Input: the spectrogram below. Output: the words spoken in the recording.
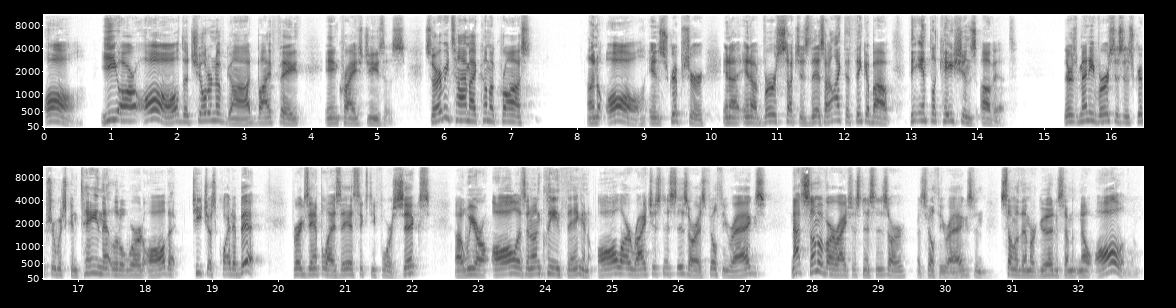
all. Ye are all the children of God by faith in Christ Jesus. So every time I come across an all in Scripture, in a, in a verse such as this, I like to think about the implications of it. There's many verses in Scripture which contain that little word all that teach us quite a bit. For example, Isaiah 64 6. Uh, we are all as an unclean thing, and all our righteousnesses are as filthy rags. Not some of our righteousnesses are as filthy rags, and some of them are good, and some, no, all of them.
